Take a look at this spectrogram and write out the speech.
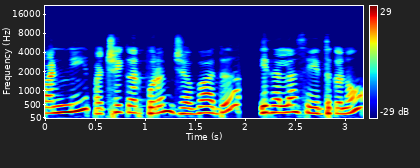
பன்னீர் பச்சை கற்பூரம் ஜவ்வாது இதெல்லாம் சேர்த்துக்கணும்.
